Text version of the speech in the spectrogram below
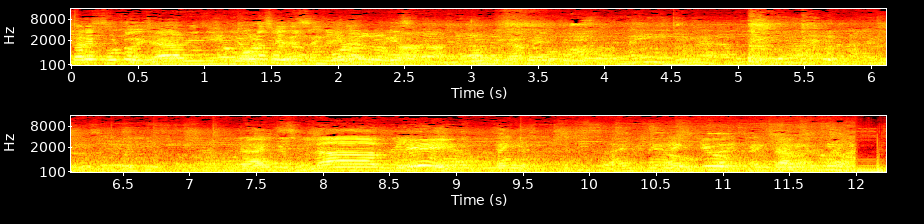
सर एक फ़ोटो या वी नीड थोड़ा सा इधर से photo Lovely. Thank you Thank you.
